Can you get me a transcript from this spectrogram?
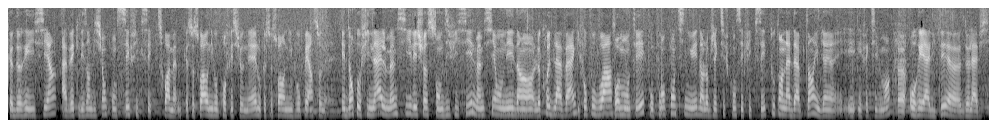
que de réussir avec les ambitions qu'on s'est fixées soi-même, que ce soit au niveau professionnel ou que ce soit au niveau personnel. Et donc au final, même si les choses sont difficiles, même si on est dans le creux de la vague, il faut pouvoir remonter pour pouvoir continuer dans l'objectif qu'on s'est fixé tout en adaptant eh bien, effectivement euh, aux réalités euh, de la vie.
